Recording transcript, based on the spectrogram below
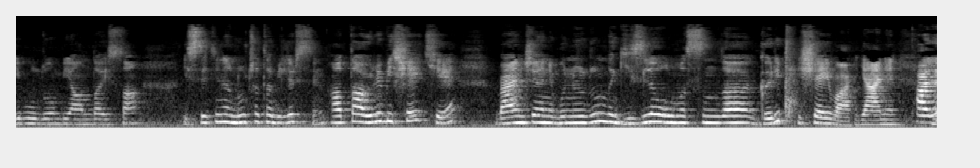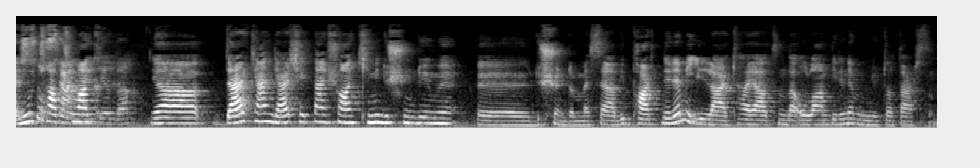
iyi bulduğun bir andaysa istediğine nude atabilirsin. Hatta öyle bir şey ki bence hani bu nude'un da gizli olmasında garip bir şey var. Yani Paylaş nude sosyal atmak medyada. ya derken gerçekten şu an kimi düşündüğümü e, düşündüm. Mesela bir partnere mi illaki hayatında olan birine mi nude atarsın?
